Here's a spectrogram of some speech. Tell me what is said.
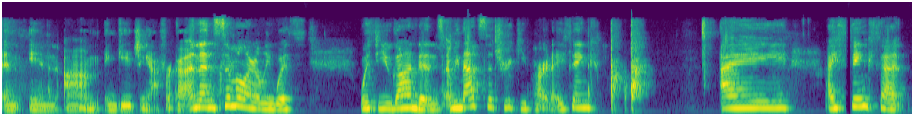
in, in um, engaging Africa. And then similarly with with Ugandans, I mean that's the tricky part. I think I I think that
